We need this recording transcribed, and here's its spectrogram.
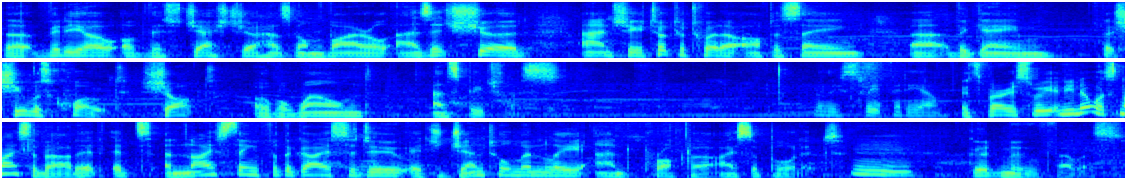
The video of this gesture has gone viral, as it should, and she took to Twitter after saying uh, the game that she was, quote, shocked, overwhelmed, and speechless. Really sweet video. It's very sweet. And you know what's nice about it? It's a nice thing for the guys to do. It's gentlemanly and proper. I support it. Mm. Good move, fellas.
